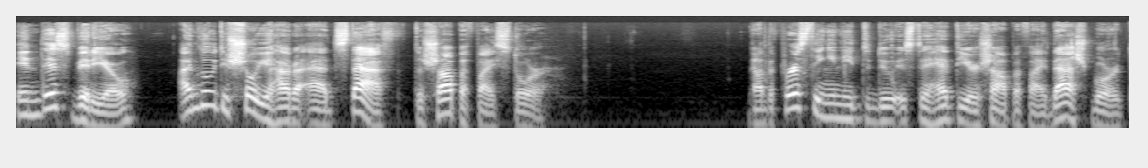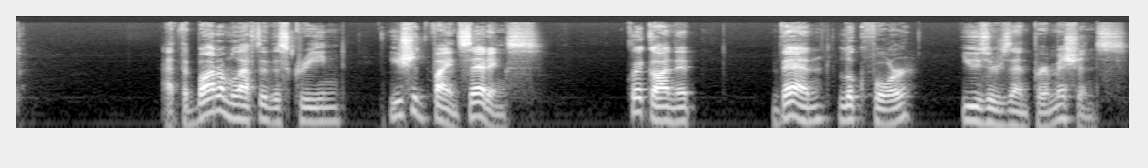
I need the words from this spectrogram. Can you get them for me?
In this video, I'm going to show you how to add staff to Shopify store. Now the first thing you need to do is to head to your Shopify dashboard. At the bottom left of the screen, you should find settings. Click on it, then look for users and permissions.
